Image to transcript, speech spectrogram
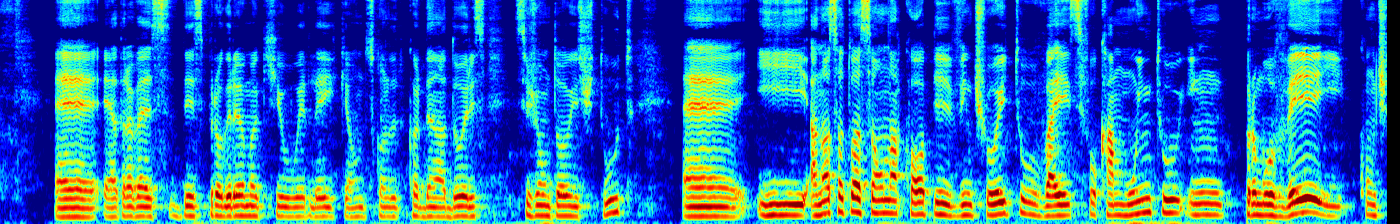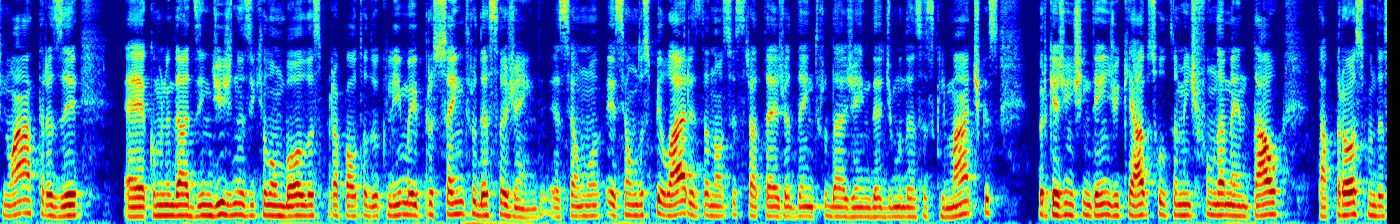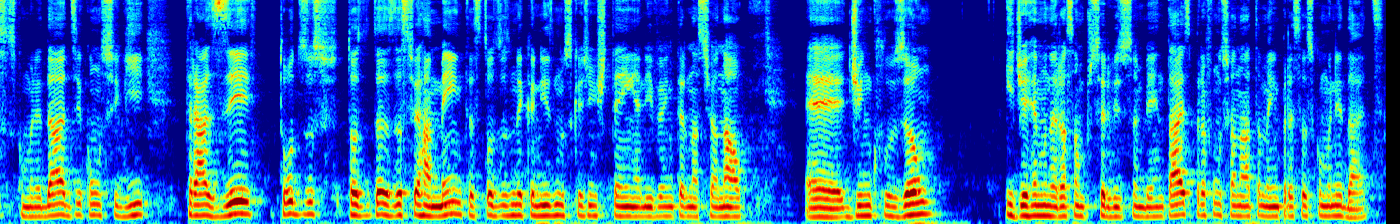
É, é, através desse programa que o Erlei, que é um dos coordenadores, se juntou ao Instituto. É, e a nossa atuação na COP28 vai se focar muito em promover e continuar a trazer é, comunidades indígenas e quilombolas para a pauta do clima e para o centro dessa agenda. Esse é, uma, esse é um dos pilares da nossa estratégia dentro da agenda de mudanças climáticas, porque a gente entende que é absolutamente fundamental estar próximo dessas comunidades e conseguir trazer todos os, todas as ferramentas, todos os mecanismos que a gente tem a nível internacional é, de inclusão e de remuneração por serviços ambientais para funcionar também para essas comunidades.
